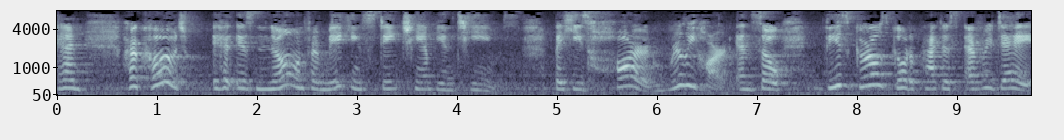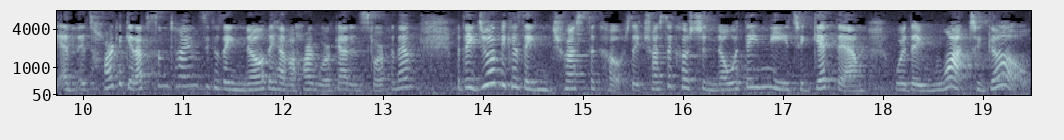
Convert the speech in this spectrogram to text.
And her coach is known for making state champion teams but he's hard, really hard. And so these girls go to practice every day and it's hard to get up sometimes because they know they have a hard workout in store for them but they do it because they trust the coach they trust the coach to know what they need to get them where they want to go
